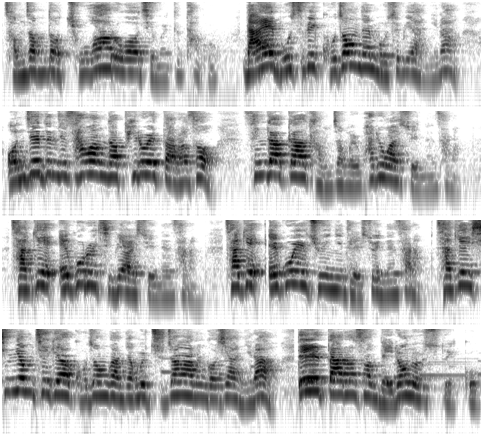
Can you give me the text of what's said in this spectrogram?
점점 더 조화로워짐을 뜻하고, 나의 모습이 고정된 모습이 아니라 언제든지 상황과 필요에 따라서 생각과 감정을 활용할 수 있는 사람. 자기의 에고를 지배할 수 있는 사람, 자기의 에고의 주인이 될 수 있는 사람, 자기의 신념 체계와 고정관념을 주장하는 것이 아니라 때에 따라서 내려놓을 수도 있고,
